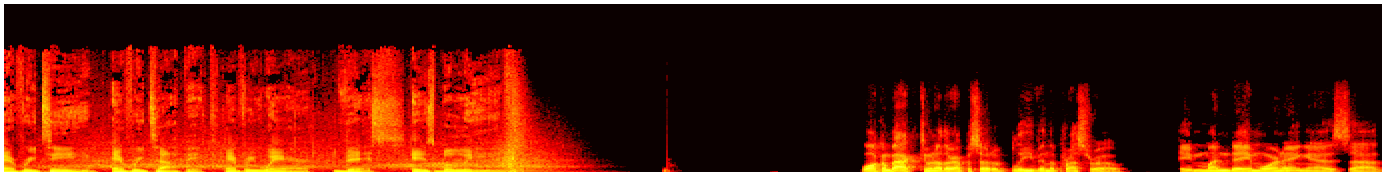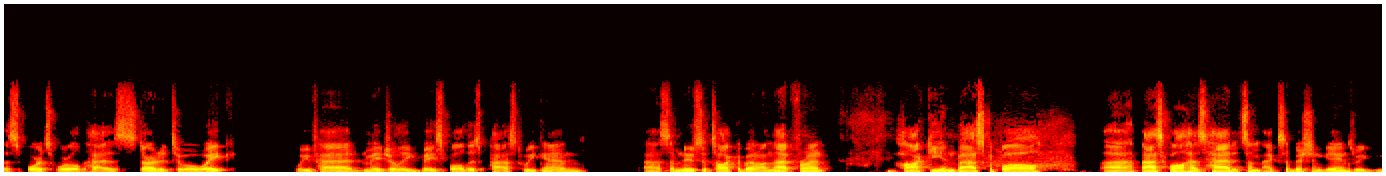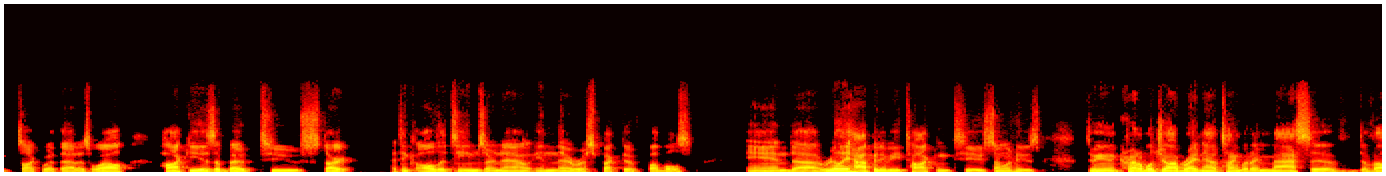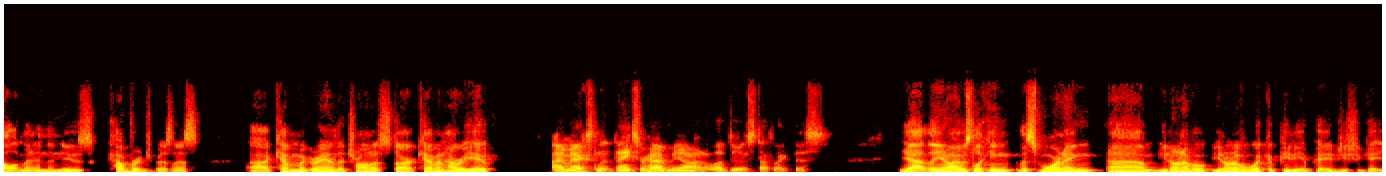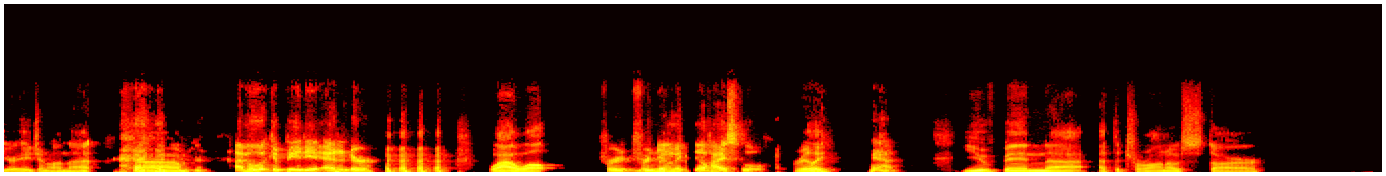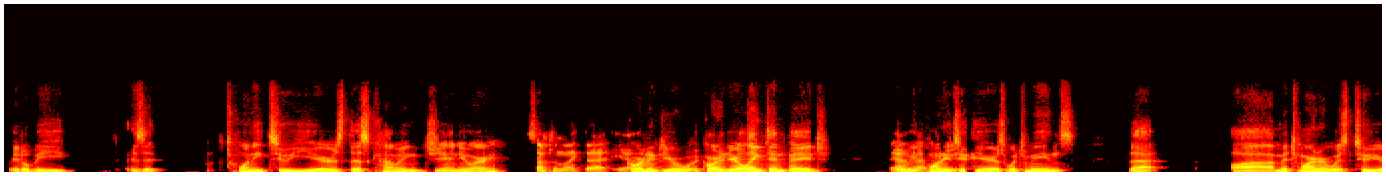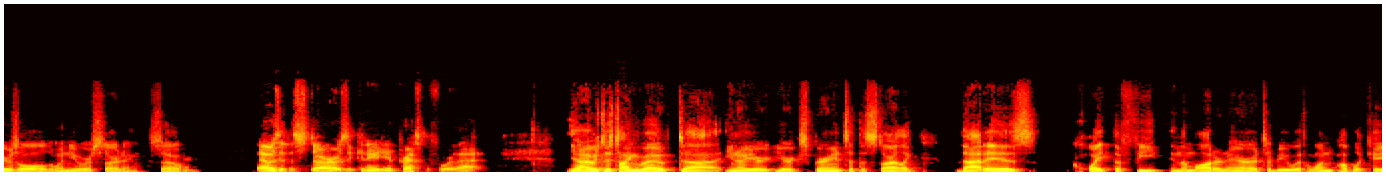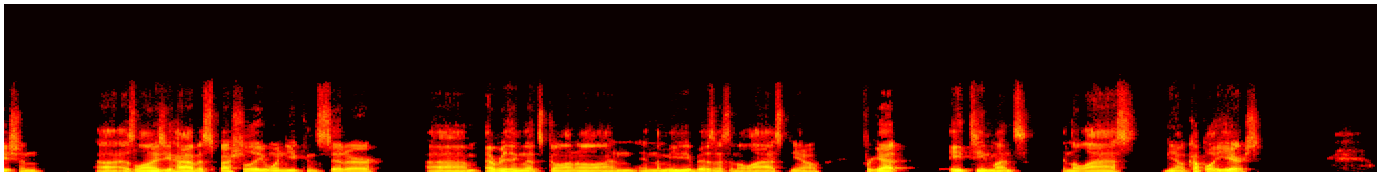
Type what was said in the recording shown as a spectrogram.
Every team, every topic, everywhere. This is Believe. Welcome back to another episode of Believe in the Press Row. A Monday morning as uh, the sports world has started to awake. We've had Major League Baseball this past weekend. Uh, some news to talk about on that front. Hockey and basketball. Uh, basketball has had some exhibition games. We can talk about that as well. Hockey is about to start. I think all the teams are now in their respective bubbles. And uh, really happy to be talking to someone who's doing an incredible job right now talking about a massive development in the news coverage business. Uh, Kevin McGran of the Toronto Star. Kevin, how are you? I'm excellent. Thanks for having me on. I love doing stuff like this. Yeah, you know, I was looking this morning. Um, you don't have a you don't have a Wikipedia page. You should get your agent on that. Um, I'm a Wikipedia editor. wow. Well, for for Neil McNeil High School. Really? Yeah. You've been uh, at the Toronto Star it'll be is it 22 years this coming January? Something like that. Yeah. According to your according to your LinkedIn page, yeah, it'll be 22 be... years, which means that uh, Mitch Marner was two years old when you were starting. So that was at the Star. I was at Canadian Press before that. Yeah, I was just talking about uh, you know your your experience at the Star. Like that is quite the feat in the modern era to be with one publication uh, as long as you have, especially when you consider um, everything that's gone on in the media business in the last, you know, forget 18 months in the last, you know, couple of years.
